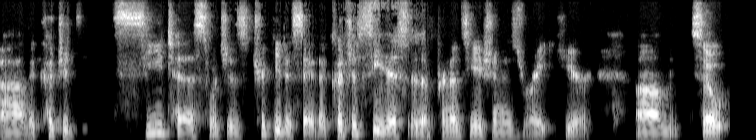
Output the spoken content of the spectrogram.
uh, the Kutchicetus, which is tricky to say. The Kutchicetus, the pronunciation is right here. Um, so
